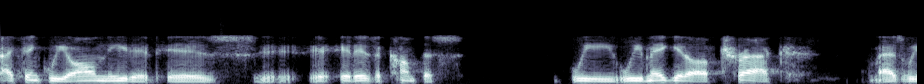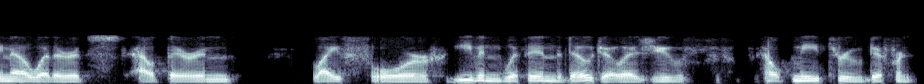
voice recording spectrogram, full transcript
I think we all need it, is it, it is a compass. We we may get off track, as we know, whether it's out there in life or even within the dojo, as you've helped me through different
